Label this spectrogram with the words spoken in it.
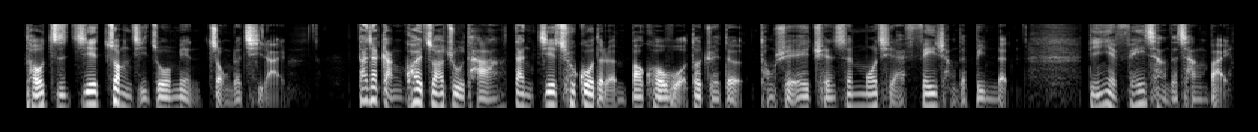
头直接撞击桌面，肿了起来，大家赶快抓住他！但接触过的人，包括我都觉得同学 A 全身摸起来非常的冰冷，脸也非常的苍白。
